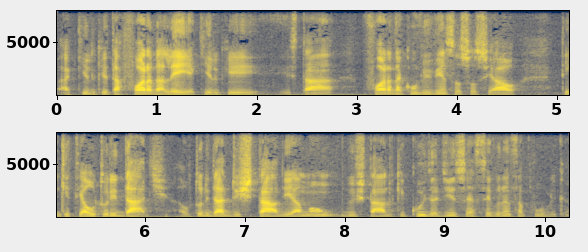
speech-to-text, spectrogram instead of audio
aquilo que está fora da lei, aquilo que está fora da convivência social, tem que ter autoridade, a autoridade do Estado. E a mão do Estado que cuida disso é a segurança pública.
